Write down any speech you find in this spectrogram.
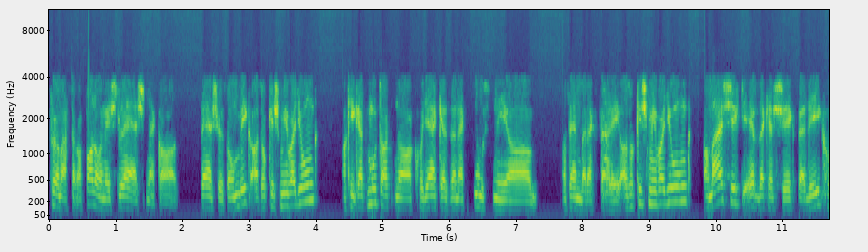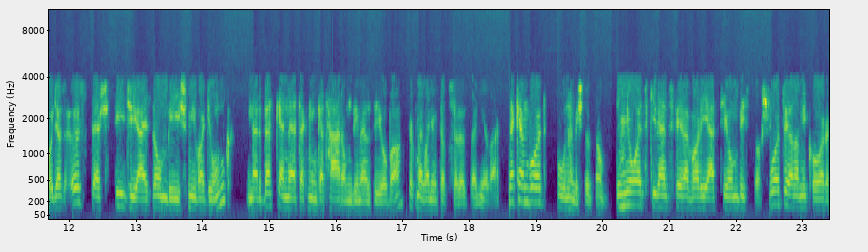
fölmásznak a falon, és leesnek a belső zombik, azok is mi vagyunk, akiket mutatnak, hogy elkezdenek úszni a, az emberek felé, azok is mi vagyunk, A másik érdekesség pedig, hogy az összes CGI zombi is mi vagyunk, mert beszkenneltek minket három dimenzióba, csak meg vagyunk többszörözve nyilván. Nekem volt, hú, nem is tudom, 8-9 féle variáción biztos. Volt olyan, amikor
